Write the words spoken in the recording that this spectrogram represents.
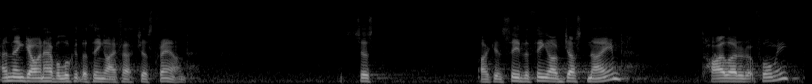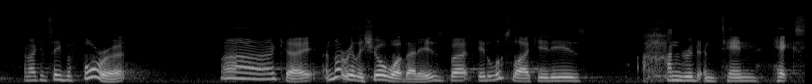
And then go and have a look at the thing I've just found. It's just, I can see the thing I've just named, it's highlighted it for me, and I can see before it, ah, okay, I'm not really sure what that is, but it looks like it is 110 hex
